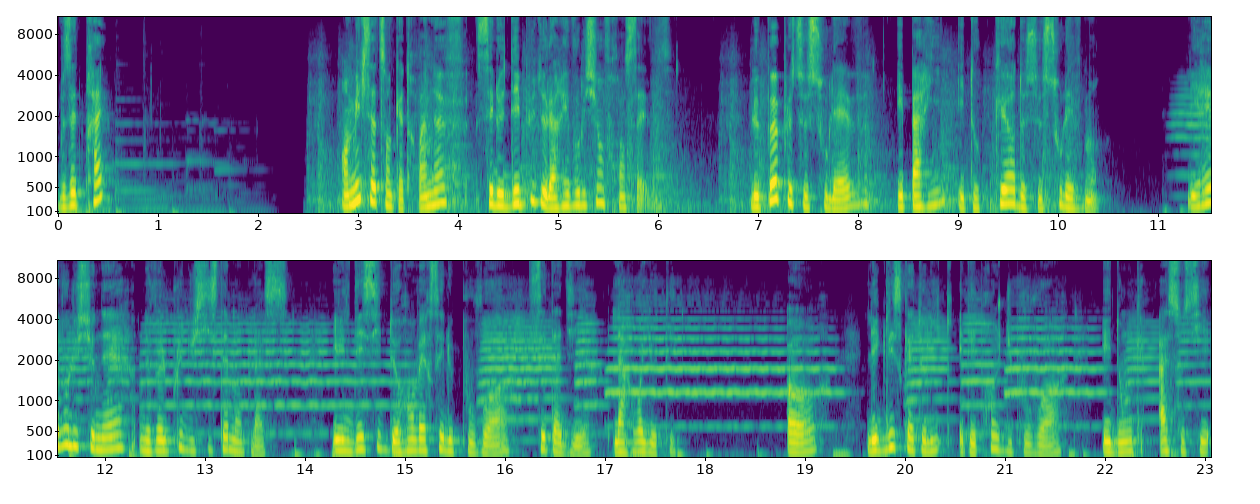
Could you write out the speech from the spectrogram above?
Vous êtes prêts? En 1789, c'est le début de la Révolution française. Le peuple se soulève et Paris est au cœur de ce soulèvement. Les révolutionnaires ne veulent plus du système en place et ils décident de renverser le pouvoir, c'est-à-dire la royauté. Or, l'Église catholique était proche du pouvoir et donc associée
